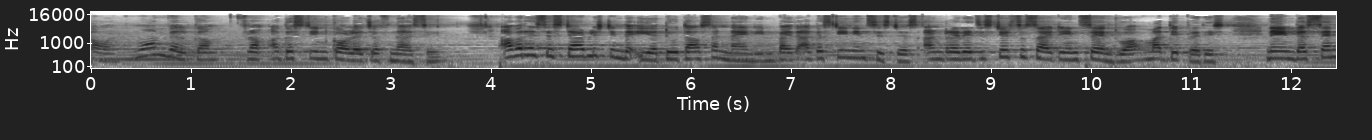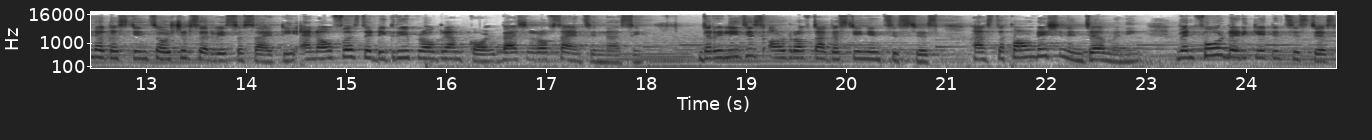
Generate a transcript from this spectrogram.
all, warm welcome from Augustine College of Nursing. Our is established in the year 2019 by the Augustinian Sisters under a registered society in Sendhwa, Madhya Pradesh, named as St. Augustine Social Service Society and offers the degree program called Bachelor of Science in Nursing. The religious order of the Augustinian Sisters has the foundation in Germany when four dedicated sisters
